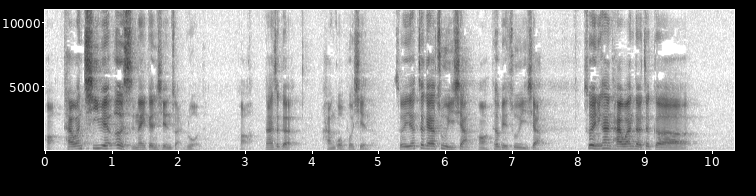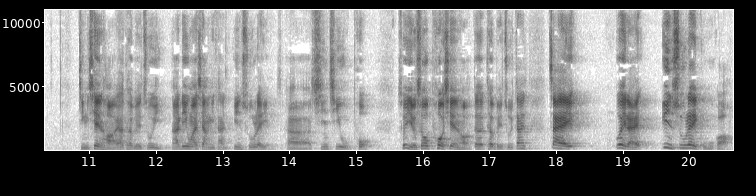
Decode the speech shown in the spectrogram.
好，台湾七月二十那根先转弱的，啊，那这个韩国破线了，所以要这个要注意一下，哦，特别注意一下。所以你看台湾的这个颈线哈，要特别注意。那另外像你看运输类，呃，星期五破，所以有时候破线哈都要特别注意。但在未来运输类股哈，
